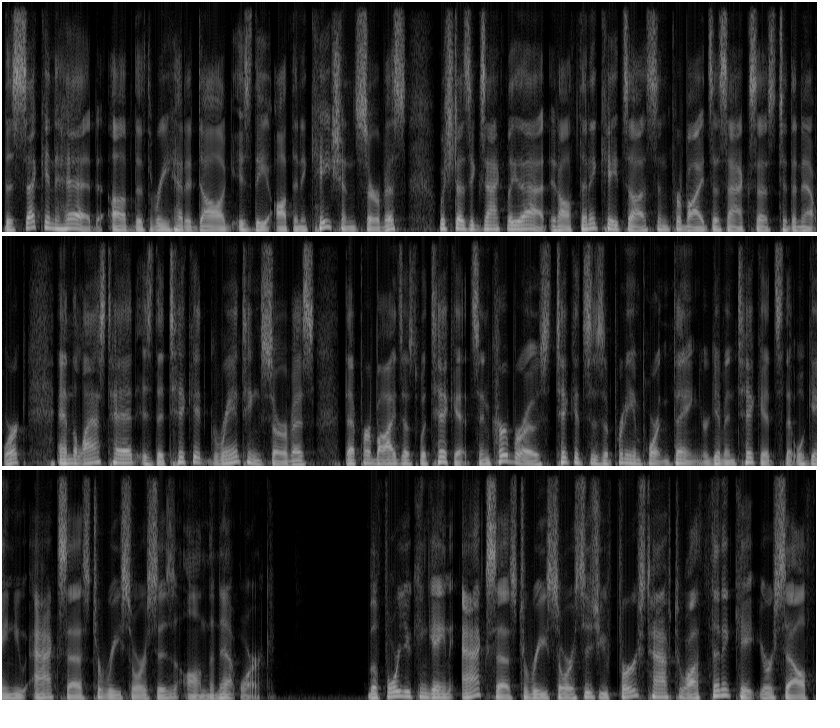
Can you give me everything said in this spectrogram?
The second head of the three headed dog is the authentication service, which does exactly that. It authenticates us and provides us access to the network. And the last head is the ticket granting service that provides us with tickets. In Kerberos, tickets is a pretty important thing. You're given tickets that will gain you access to resources on the network. Before you can gain access to resources, you first have to authenticate yourself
